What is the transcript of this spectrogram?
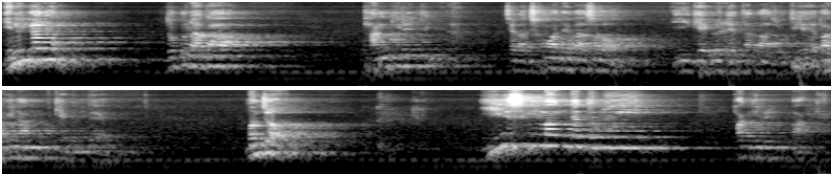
인간은 누구나가 방귀를 낍니다. 제가 청와대 가서 이 개그를 했다가 아주 대박이 난 개그인데 먼저 이승만 대통령이 방귀를 막혔다.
